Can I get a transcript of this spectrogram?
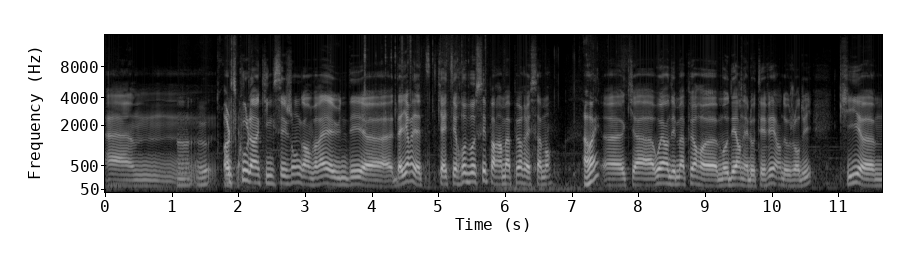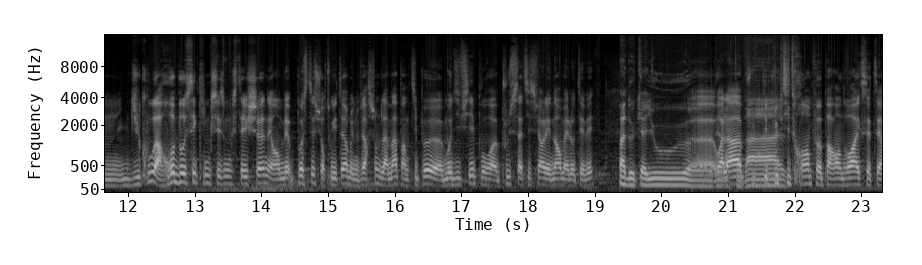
Euh, Un, deux, trois, old school, hein, King Sejong, en vrai, une des. euh, D'ailleurs, qui a été rebossé par un mappeur récemment. Ah ouais euh, qui a, ouais, un des mappeurs euh, modernes LOTV hein, d'aujourd'hui, qui euh, du coup a rebossé King Sejong Station et a posté sur Twitter une version de la map un petit peu euh, modifiée pour euh, plus satisfaire les normes LOTV. Pas de cailloux. Euh, euh, voilà, plus- des plus petites rampes par endroit, etc.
